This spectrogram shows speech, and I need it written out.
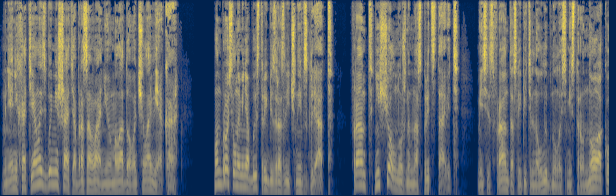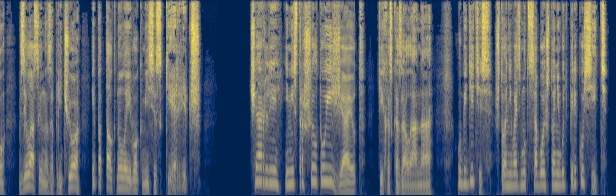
«Мне не хотелось бы мешать образованию молодого человека». Он бросил на меня быстрый безразличный взгляд. Франт не счел нужным нас представить. Миссис Франт ослепительно улыбнулась мистеру Ноаку, взяла сына за плечо и подтолкнула его к миссис Керридж. «Чарли и мистер Шилт уезжают», — тихо сказала она. «Убедитесь, что они возьмут с собой что-нибудь перекусить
